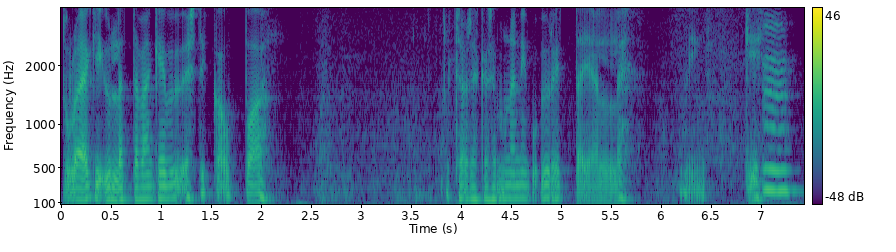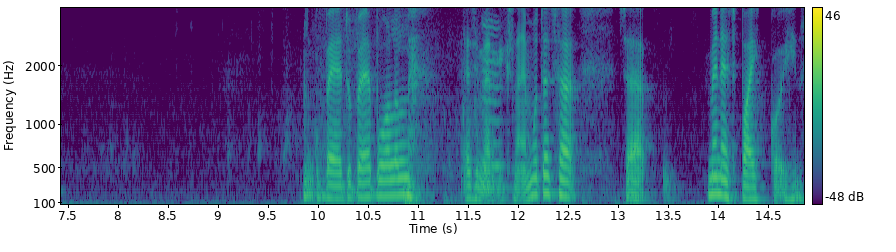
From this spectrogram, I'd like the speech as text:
tuleekin yllättävän kevyesti kauppaa. Et se olisi ehkä semmoinen niin yrittäjälle vinkki Mm. Niin B2B-puolelle esimerkiksi näin. Mutta sä, sä menet paikkoihin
